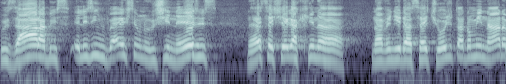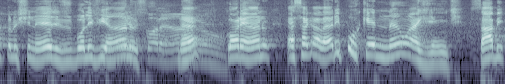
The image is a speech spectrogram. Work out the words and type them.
os árabes, eles investem nos chineses, né? Você chega aqui na, na Avenida 7 hoje, está dominada pelos chineses, os bolivianos, coreano. né? coreano, essa galera, e por que não a gente? Sabe?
